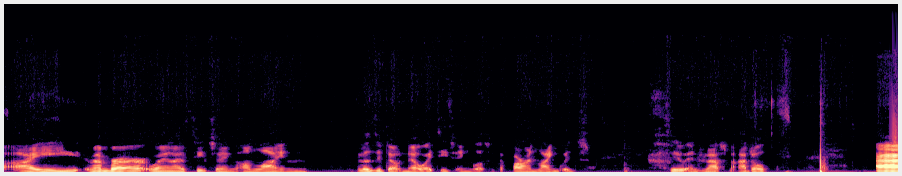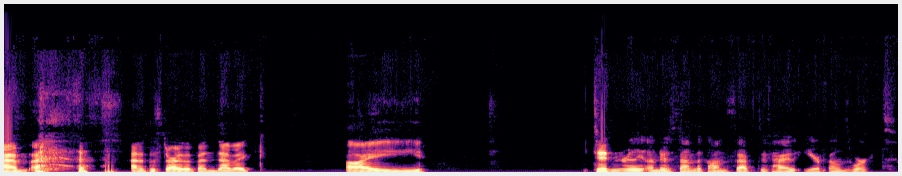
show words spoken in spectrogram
I remember when I was teaching online. For those who don't know, I teach English as a foreign language to international adults. Um, and at the start of the pandemic, I didn't really understand the concept of how earphones worked.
